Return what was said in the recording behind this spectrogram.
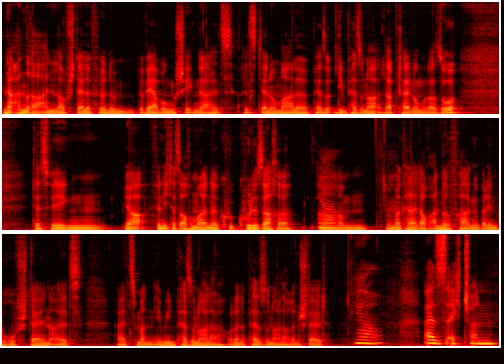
eine andere Anlaufstelle für eine Bewerbung schicken als, als der normale Perso die Personalabteilung oder so. Deswegen, ja, finde ich das auch immer eine co coole Sache. Ja. Ähm, und man kann halt auch andere Fragen über den Beruf stellen, als, als man irgendwie einen Personaler oder eine Personalerin stellt. Ja, also es ist echt schon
